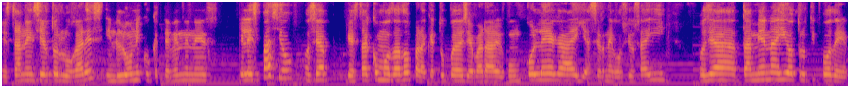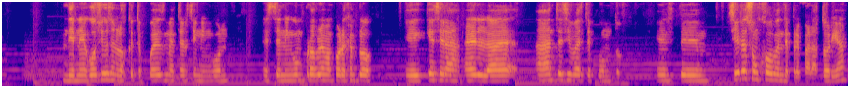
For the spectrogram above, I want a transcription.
están en ciertos lugares y lo único que te venden es el espacio, o sea, que está acomodado para que tú puedas llevar a algún colega y hacer negocios ahí. O sea, también hay otro tipo de, de negocios en los que te puedes meter sin ningún, este, ningún problema. Por ejemplo, eh, ¿qué será? El, ah, antes iba a este punto. Este, si eres un joven de preparatoria,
